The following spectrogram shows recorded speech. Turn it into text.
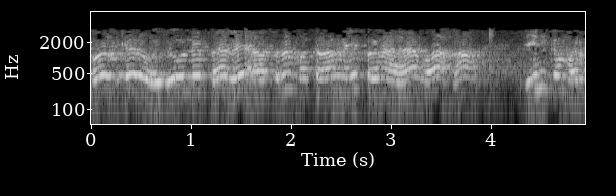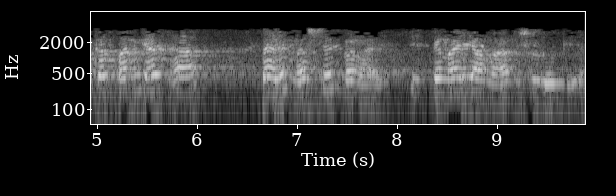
پہنچ کر حضور نے پہلے اپنا مکان نہیں بنایا، وہاں دین کا مرکز بن گیا تھا۔ پہلے مسجد بنائی اجتماعی اعمال شروع کیا۔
